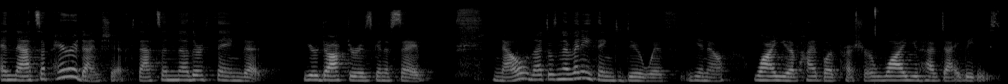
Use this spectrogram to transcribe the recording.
and that's a paradigm shift. That's another thing that your doctor is going to say, no, that doesn't have anything to do with, you know, why you have high blood pressure, why you have diabetes.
